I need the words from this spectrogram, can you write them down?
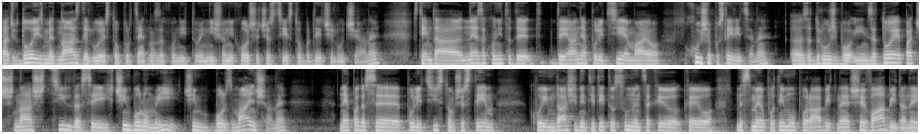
Pač kdo izmed nas deluje 100% zakonito in ni šel nikoli še čez cesto v rdeči luči. S tem, da nezakonita de, dejanja policije imajo hujše posledice ne? E, za družbo in zato je pač naš cilj, da se jih čim bolj omeji, čim bolj zmanjša. Ne, ne pa da se policistom še s tem. Ko jim daš identiteto osumljenca, ki, ki jo ne smejo potem uporabiti, ne, še vabi, da ne,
